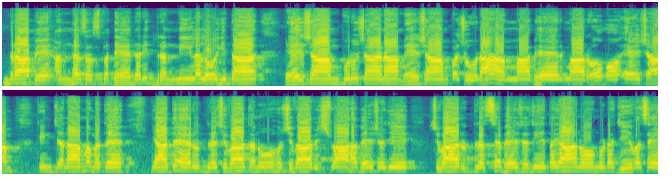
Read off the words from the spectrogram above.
द्रापे अन्धसस्पते दरिद्रन्नीललोहिता येषां पुरुषाणाम् येषां पशूनां माभेर्मा रोमो, येषां किञ्चना ममते। या ते रुद्रशिवा तनूः शिवा विश्वाः भेषजी, शिवा रुद्रस्य भेषजी तया नो मृडजीवसे।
